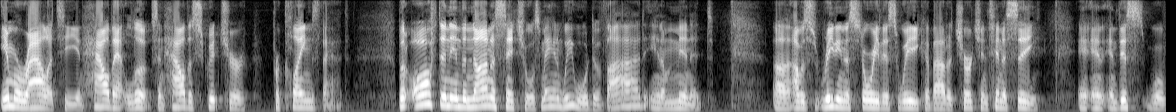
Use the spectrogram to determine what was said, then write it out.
immorality and how that looks and how the scripture proclaims that. But often in the non essentials, man, we will divide in a minute. Uh, I was reading a story this week about a church in Tennessee, and, and, and this will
